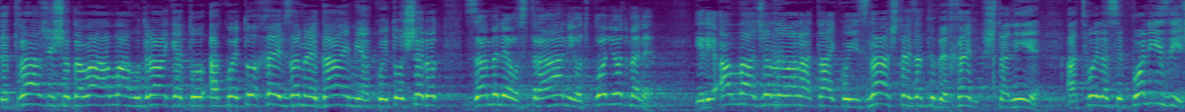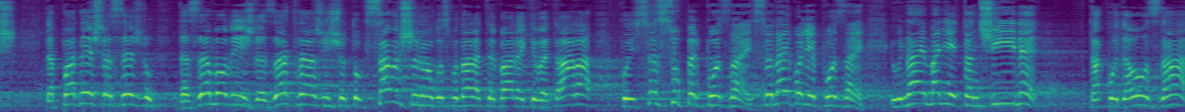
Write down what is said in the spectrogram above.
da tražiš od Allah, Allahu dragi, to, ako je to hajr za mene, daj mi, ako je to šer od, za mene, od strani, odkloni od mene. Jer je Allah dželevala taj koji zna šta je za tebe hajr, šta nije. A tvoj da se poniziš, da padneš na seždu, da zamoliš, da zatražiš od tog savršenog gospodara Tebare Kvetala koji sve super poznaje, sve najbolje poznaje i u najmanje tančine, tako da on zna,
